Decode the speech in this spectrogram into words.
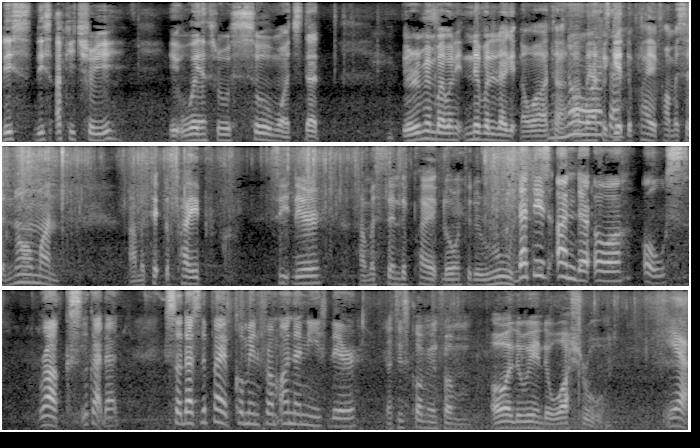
This this ackee tree, it went through so much that you remember when it never did I get no water. No I have to water. get the pipe. I'm gonna say, no man. I'm gonna take the pipe, see it there. I'm gonna send the pipe down to the root. That is under our house. Rocks. Look at that. So that's the pipe coming from underneath there. that is coming from all the way in the washroom. Yeah.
